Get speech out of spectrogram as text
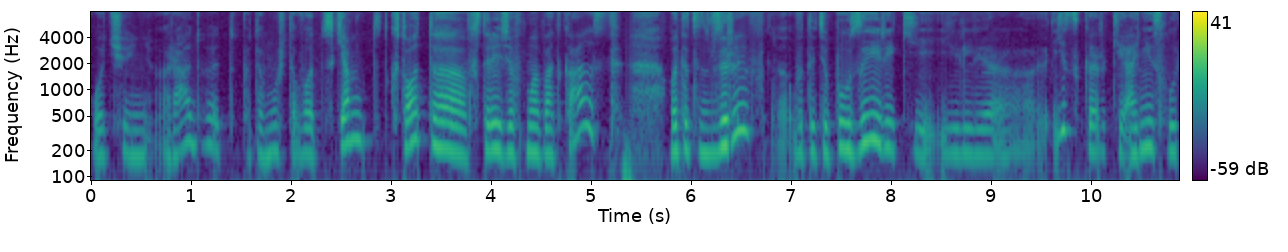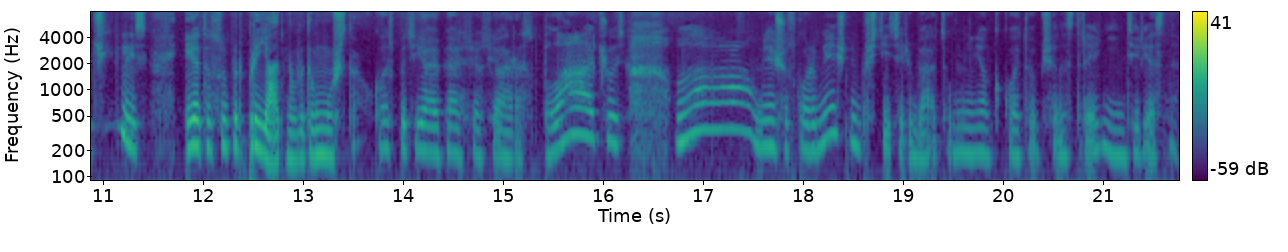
очень радует, потому что вот с кем кто-то, встретив мой подкаст, вот этот взрыв, вот эти пузырики или э, искорки, они случились, и это супер приятно, потому что, господи, я опять сейчас я расплачусь, а, у меня еще скоро месячный, простите, ребята, у меня какое-то вообще настроение интересное.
